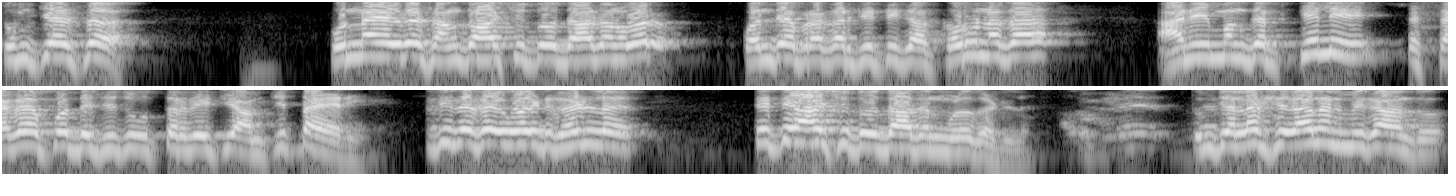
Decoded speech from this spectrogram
तुमचे असं. पुन्हा एकदा सांगतो आशुतोष दादांवर कोणत्या प्रकारची टीका करू नका. आणि मग जर केली तर सगळ्या पद्धतीचं उत्तर द्यायची आमची तयारी. तिथं काही वाईट घडलं तर ते आशुतोष दादांमुळे घडलं. तुमच्या लक्षात आलं ना मी काय म्हणतो?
